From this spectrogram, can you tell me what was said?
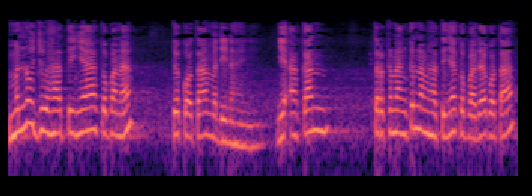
menuju hatinya ke? Ke kota Madinah ini. Ya akan terkenang-kenang hatinya kepada kota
